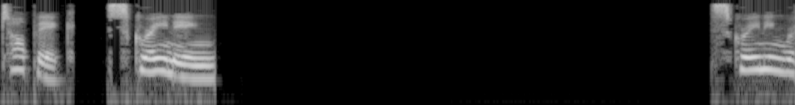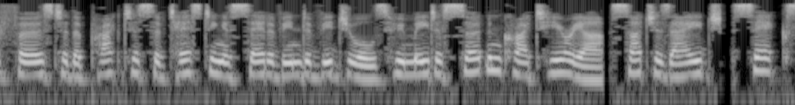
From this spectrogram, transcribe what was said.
Topic. Screening Screening refers to the practice of testing a set of individuals who meet a certain criteria such as age, sex,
